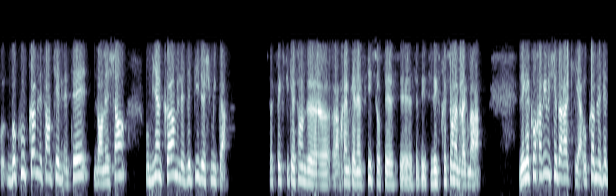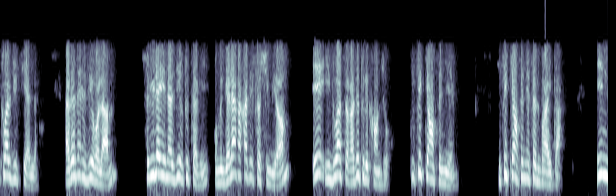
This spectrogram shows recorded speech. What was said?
beaucoup comme les sentiers de l'été dans les champs, ou bien comme les épis de shmita. Ça, c'est l'explication de Raphaël Kanevski sur ces, ces, ces, expressions-là de la Gemara. Les Barakia, ou comme les étoiles du ciel. Celui-là est nazir toute sa vie, et il doit se raser tous les 30 jours. Qui c'est qui a enseigné? Qui c'est qui a enseigné cette braïta? In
